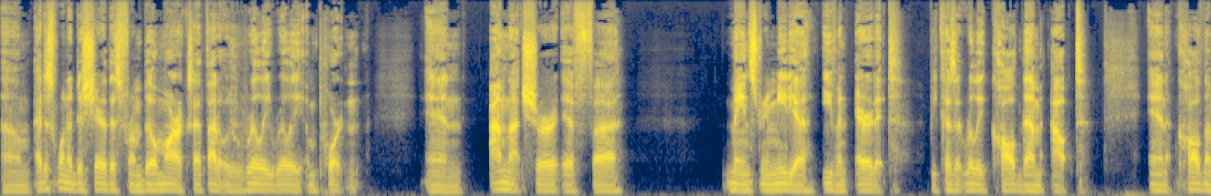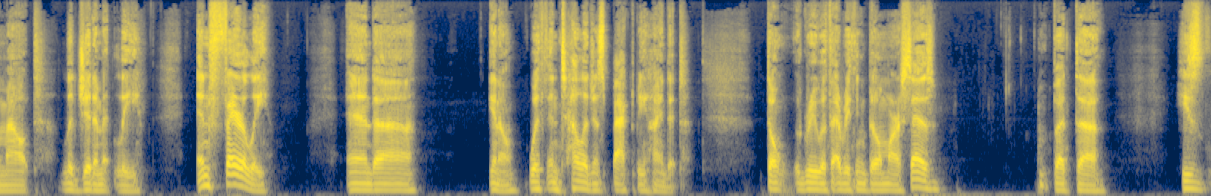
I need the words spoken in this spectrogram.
um, I just wanted to share this from Bill Maher. I thought it was really, really important. And I'm not sure if uh, mainstream media even aired it because it really called them out and it called them out legitimately and fairly and, uh, you know, with intelligence backed behind it. Don't agree with everything Bill Maher says, but uh, he's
